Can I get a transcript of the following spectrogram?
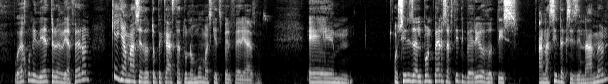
που έχουν ιδιαίτερο ενδιαφέρον και για μας εδώ τοπικά στα του νομού μας και της περιφέρειάς μας. Ε, ο ΣΥΡΙΖΑ λοιπόν πέρασε αυτή την περίοδο της ανασύνταξης δυνάμεων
